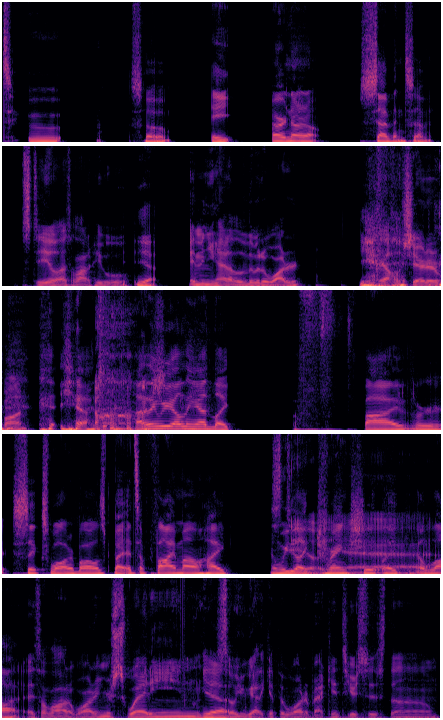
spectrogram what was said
two so eight or no no seven seven Still, that's a lot of people. yeah And then you had a little bit of water. yeah They all shared it upon. yeah Oh, i think we only had like five or six water bottles but it's a five mile hike and we like drank shit like a lot It's a lot of water, and you're sweating. Yeah. So you got to get the water back into your system.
